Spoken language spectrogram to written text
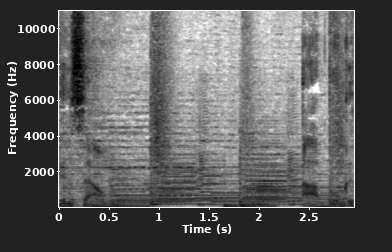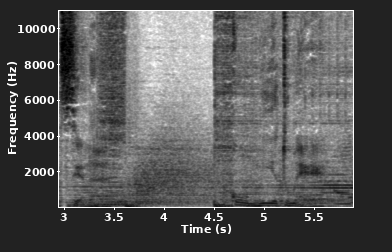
Canção. À boca de cena. Com Mia Tomé.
